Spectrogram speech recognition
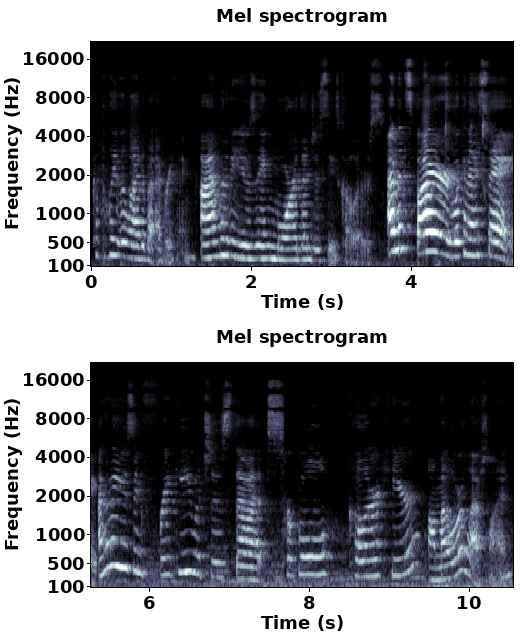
completely lied about everything. I'm gonna be using more than just these colors. I'm inspired, what can I say? I'm gonna be using Freaky, which is that purple color here on my lower lash line.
